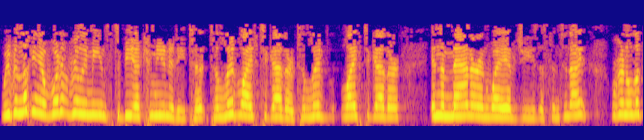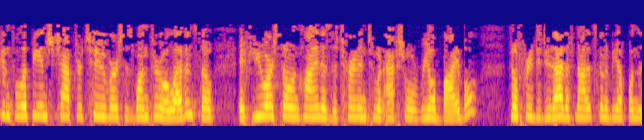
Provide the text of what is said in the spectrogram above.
we've been looking at what it really means to be a community, to, to live life together, to live life together in the manner and way of Jesus. And tonight, we're going to look in Philippians chapter 2, verses 1 through 11. So if you are so inclined as to turn into an actual real Bible, feel free to do that. If not, it's going to be up on the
